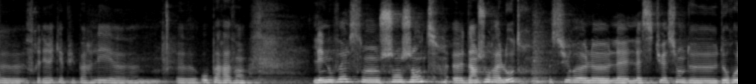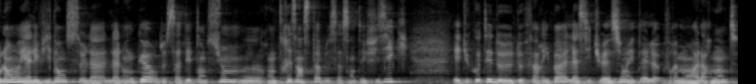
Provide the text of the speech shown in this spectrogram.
euh, Frédéric a pu parler euh, auparavant. Les nouvelles sont changeantes d'un jour à l'autre sur la, situation de, Roland et à l'évidence, la, longueur de sa détention rend très instable sa santé physique. Et du côté de, Fariba, la situation est-elle vraiment alarmante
